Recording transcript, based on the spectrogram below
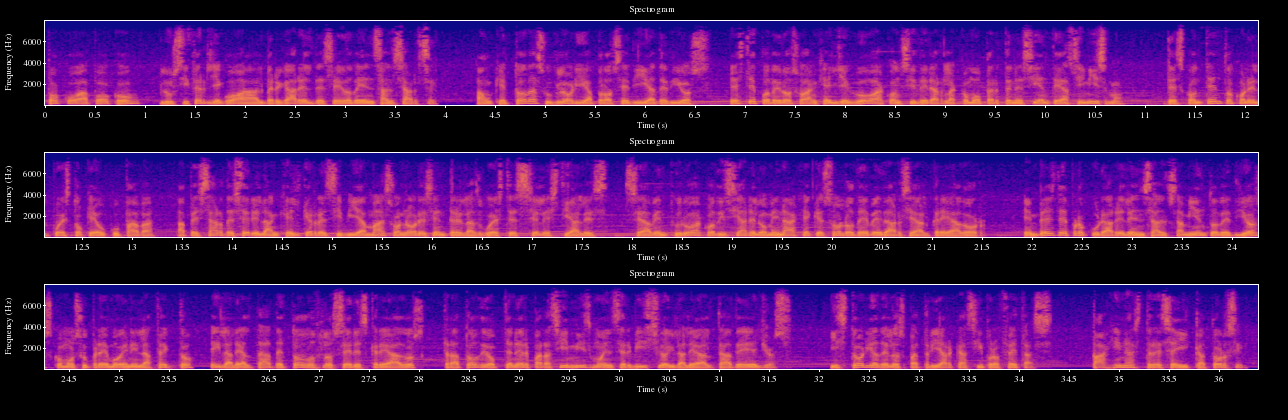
Poco a poco, Lucifer llegó a albergar el deseo de ensalzarse. Aunque toda su gloria procedía de Dios, este poderoso ángel llegó a considerarla como perteneciente a sí mismo. Descontento con el puesto que ocupaba, a pesar de ser el ángel que recibía más honores entre las huestes celestiales, se aventuró a codiciar el homenaje que solo debe darse al Creador. En vez de procurar el ensalzamiento de Dios como supremo en el afecto y la lealtad de todos los seres creados, trató de obtener para sí mismo el servicio y la lealtad de ellos. Historia de los patriarcas y profetas. Páginas 13 y 14.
